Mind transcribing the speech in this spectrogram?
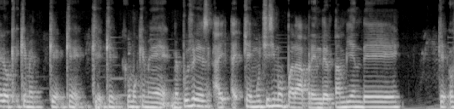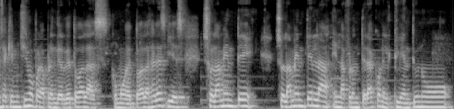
Pero que, me, que, que, que, como que me, me puso y es hay, que hay muchísimo para aprender también de, que, o sea, que hay muchísimo para aprender de todas las, como de todas las áreas y es solamente, solamente en la, en la frontera con el cliente uno,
